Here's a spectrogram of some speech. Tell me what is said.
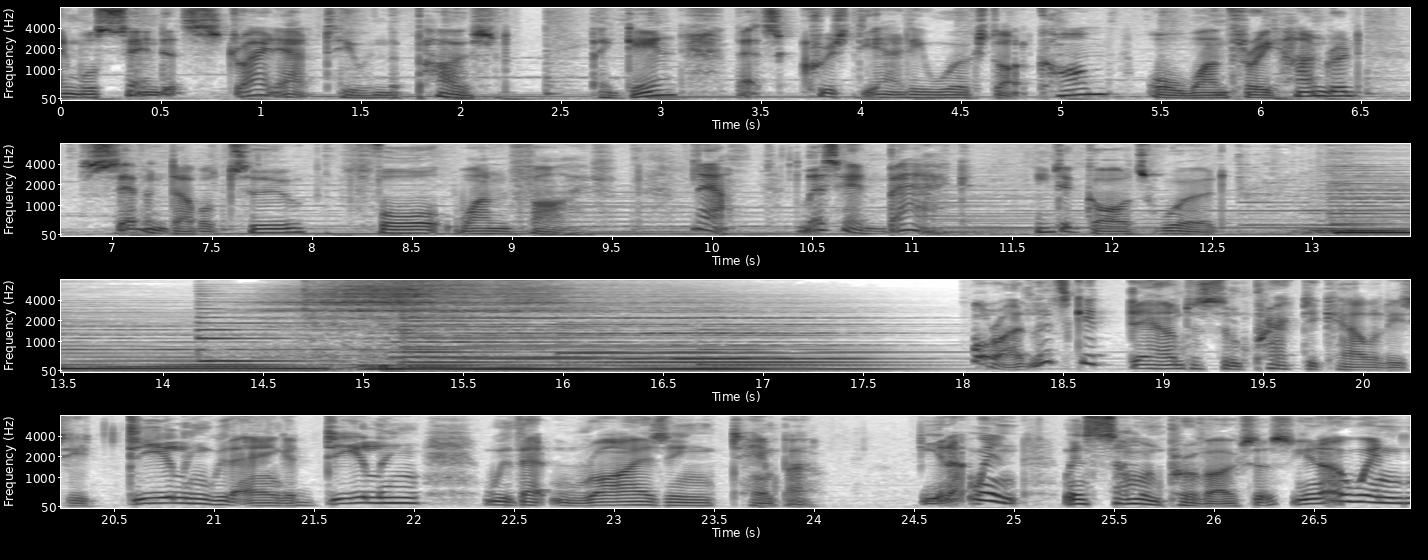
and we'll send it straight out to you in the post. Again, that's ChristianityWorks.com or 1300 722 415. Now, let's head back into God's Word. All right, let's get down to some practicalities here. Dealing with anger, dealing with that rising temper. You know when, when someone provokes us, you know when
